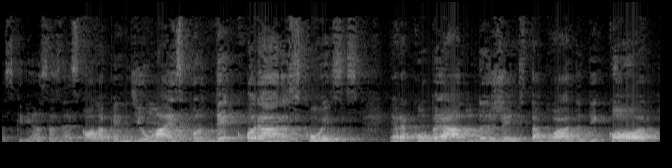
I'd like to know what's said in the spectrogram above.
as crianças na escola aprendiam mais por decorar as coisas. Era cobrado da gente tabuada de cor,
